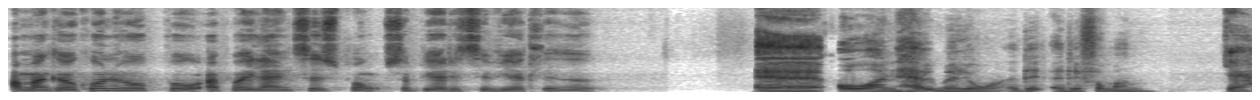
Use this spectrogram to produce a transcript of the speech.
Og man kan jo kun håbe på, at på et eller andet tidspunkt, så bliver det til virkelighed. Er over en halv million, er det, er det for mange? Ja.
